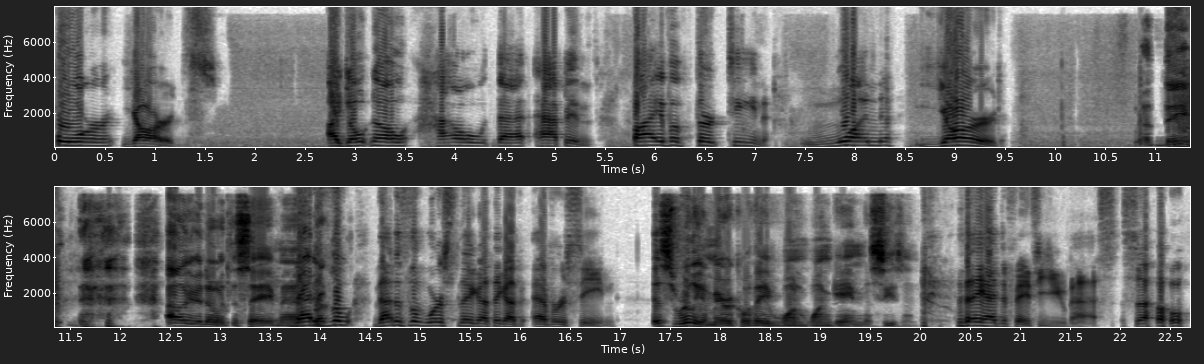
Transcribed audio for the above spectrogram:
four yards. I don't know how that happened. Five of 13, one yard. They, I don't even know what to say, man. That is the that is the worst thing I think I've ever seen. it's really a miracle they won one game this season. They had to face UMass, so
